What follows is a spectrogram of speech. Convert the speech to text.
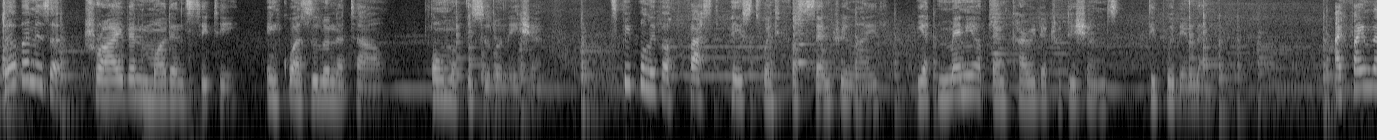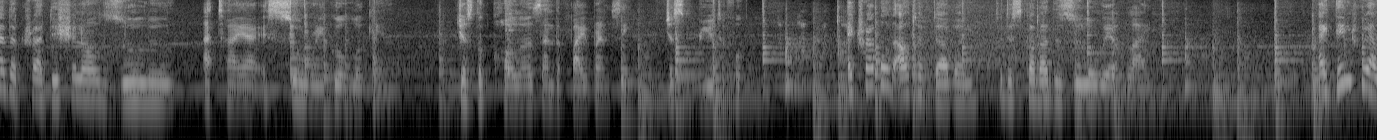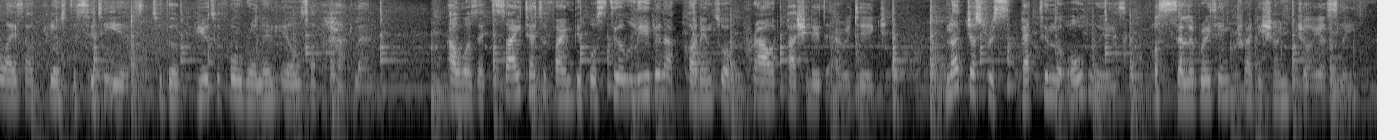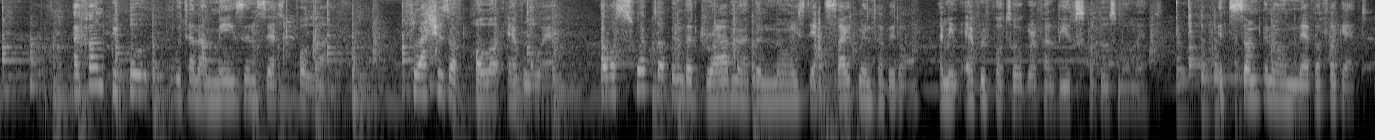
Durban is a thriving modern city in KwaZulu-Natal, home of the Zulu nation. Its people live a fast-paced 21st century life, yet many of them carry their traditions deep within them. I find that the traditional Zulu attire is so regal looking. Just the colors and the vibrancy, just beautiful. I traveled out of Durban to discover the Zulu way of life. I didn't realize how close the city is to the beautiful rolling hills of the Heartland. I was excited to find people still living according to a proud, passionate heritage, not just respecting the old ways, but celebrating tradition joyously. I found people with an amazing zest for life, flashes of color everywhere. I was swept up in the drama, the noise, the excitement of it all. I mean, every photographer lives for those moments. It's something I'll never forget.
